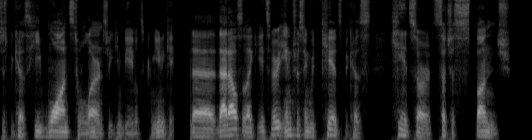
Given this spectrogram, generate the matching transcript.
just because he wants to learn, so he can be able to communicate. Uh, that also, like, it's very interesting with kids because kids are such a sponge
